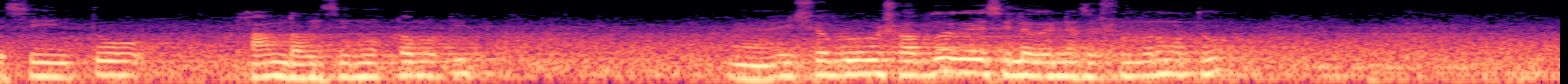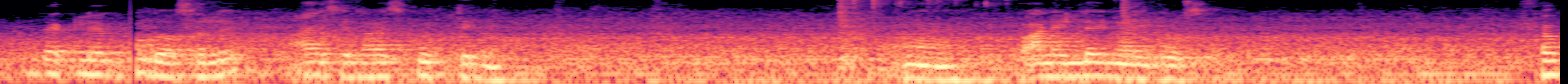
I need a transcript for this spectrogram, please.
এসি তো ঠান্ডা হয়েছে মোটামুটি হ্যাঁ, এইসব রুমে সব জায়গায় এসি লাগাই আছে সুন্দর মতো দেখলে একদম আসলে আইসে নাইস করতে নেই হ্যাঁ পানির লাইন আই করছে সব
